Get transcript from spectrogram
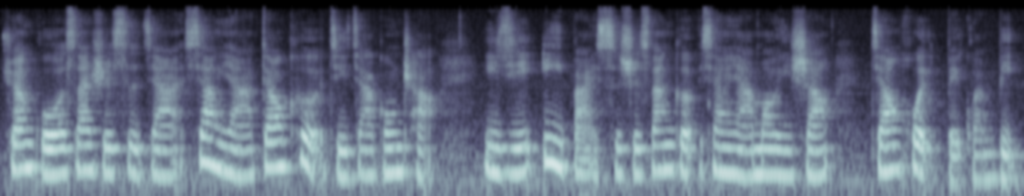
全国三十四家象牙雕刻及加工厂以及一百四十三个象牙贸易商将会被关闭。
